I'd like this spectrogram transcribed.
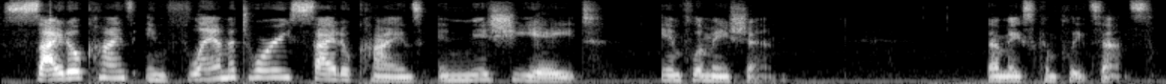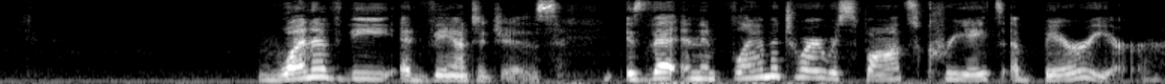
cytokines, inflammatory cytokines initiate inflammation. That makes complete sense. One of the advantages is that an inflammatory response creates a barrier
